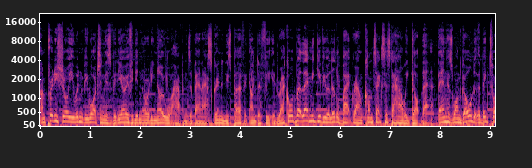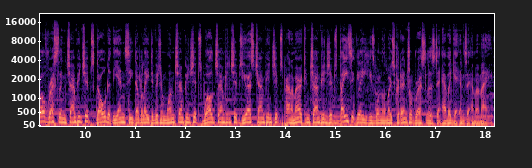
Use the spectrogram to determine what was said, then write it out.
I'm pretty sure you wouldn't be watching this video if you didn't already know what happened to Ben Askren and his perfect undefeated record, but let me give you a little background context as to how we got there. Ben has won gold at the Big 12 Wrestling Championships, gold at the NCAA Division 1 Championships, World Championships, US Championships, Pan American Championships. Basically, he's one of the most credentialed wrestlers to ever get into MMA.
